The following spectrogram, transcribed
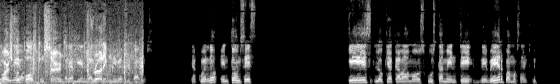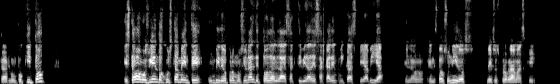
far as football is concerned, is running. ¿De acuerdo? Entonces, ¿Qué es lo que acabamos justamente de ver? Vamos a explicarlo un poquito. Estábamos viendo justamente un video promocional de todas las actividades académicas que había en, Estados Unidos, de esos programas que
